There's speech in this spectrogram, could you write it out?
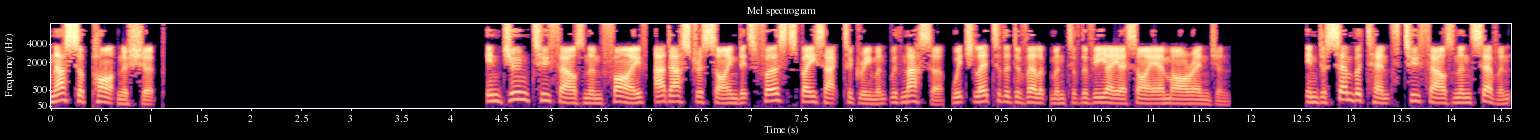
NASA partnership In June 2005, Ad Astra signed its first Space Act agreement with NASA, which led to the development of the VASIMR engine. In December 10, 2007,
